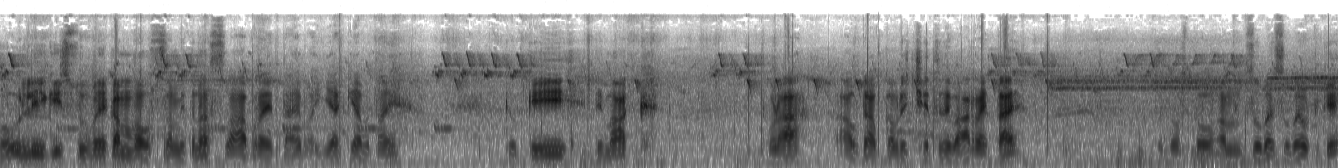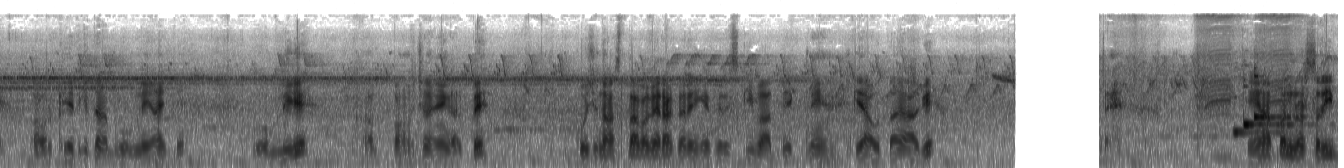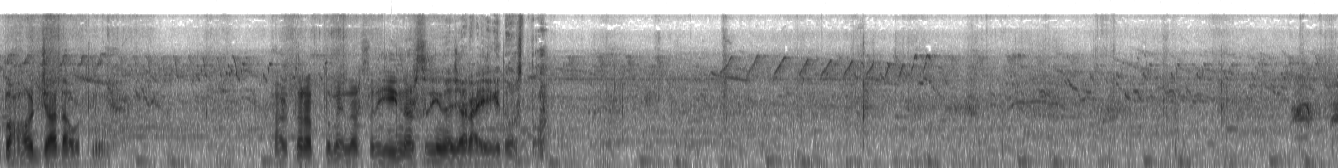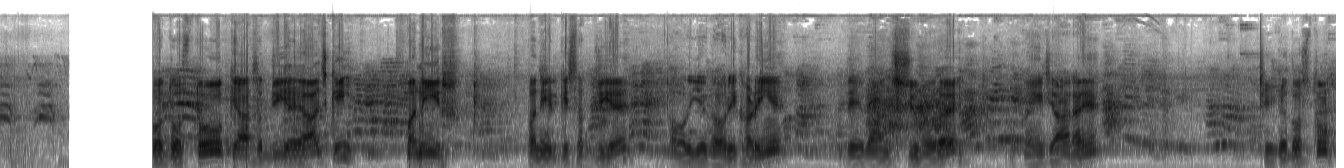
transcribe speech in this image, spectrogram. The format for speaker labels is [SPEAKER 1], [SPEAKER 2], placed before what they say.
[SPEAKER 1] होली की सुबह का मौसम इतना साफ़ रहता है भैया, क्या बताएँ? क्योंकि दिमाग थोड़ा आउट ऑफ़ कवरेज क्षेत्र से बाहर रहता है। तो दोस्तों, हम सुबह सुबह उठ के और खेत की तरफ़ घूमने आए थे। घूम लिए, अब पहुँच रहे हैं घर पे। कुछ नाश्ता वगैरह करेंगे, फिर इसकी बात देखते हैं क्या होता है आगे। यहाँ पर नर्सरी बहुत ज़्यादा होती है। हर तरफ़ तुम्हें नर्सरी ही नर्सरी नज़र आएगी, दोस्तों। तो दोस्तों, क्या सब्ज़ी है आज की? पनीर। पनीर की सब्ज़ी है और ये गौरी खड़ी हैं। देवांशु हो रहे कहीं जा रहे हैं। ठीक है, दोस्तों।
